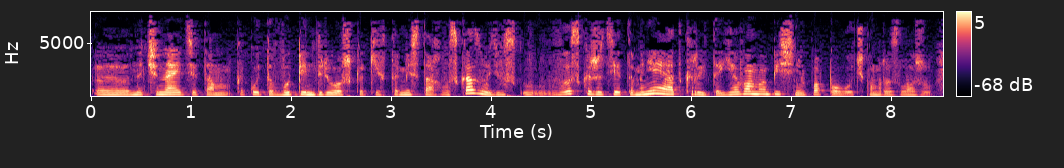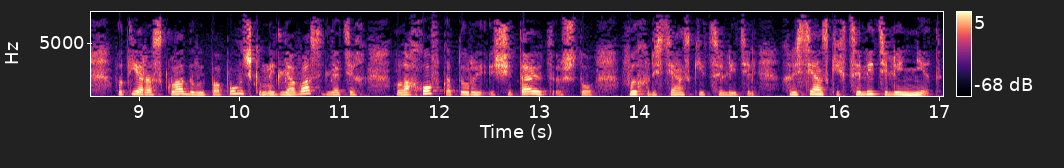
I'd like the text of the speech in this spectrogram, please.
э, начинаете там какой-то выпендреж в каких-то местах высказывать, выскажите это мне открыто, я вам объясню, по полочкам разложу. Вот я раскладываю по полочкам и для вас, и для тех лохов, которые считают, что вы христианский целитель. Христианских целителей нет.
